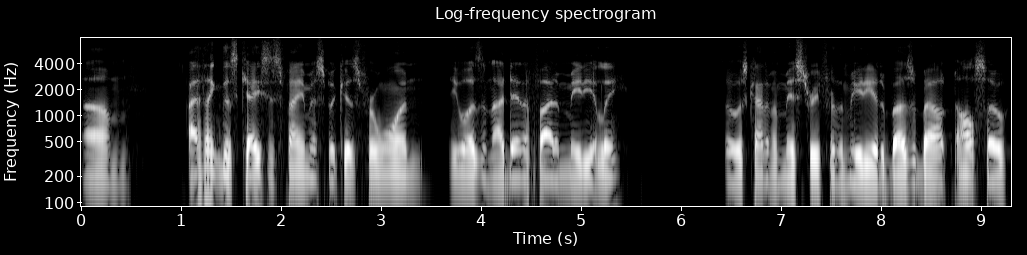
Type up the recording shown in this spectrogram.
Um, I think this case is famous because, for one, he wasn't identified immediately. So it was kind of a mystery for the media to buzz about. Also,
